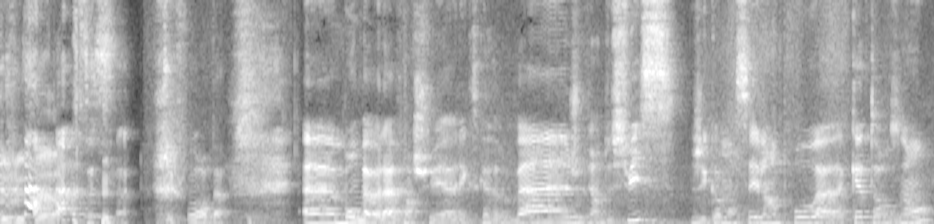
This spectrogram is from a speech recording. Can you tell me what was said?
que je vais faire. c'est ça, c'est fourbe. Euh, bon, bah voilà, je suis Alex Casanova, je viens de Suisse. J'ai commencé l'impro à 14 ans.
